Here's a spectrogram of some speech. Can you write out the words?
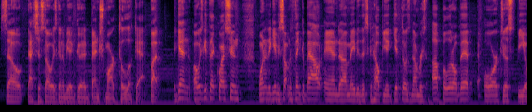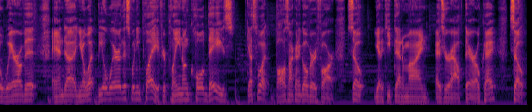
So that's just always going to be a good benchmark to look at. But Again, always get that question. Wanted to give you something to think about, and uh, maybe this could help you get those numbers up a little bit, or just be aware of it. And uh, you know what? Be aware of this when you play. If you're playing on cold days, guess what? Ball's not going to go very far. So you got to keep that in mind as you're out there. Okay. So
